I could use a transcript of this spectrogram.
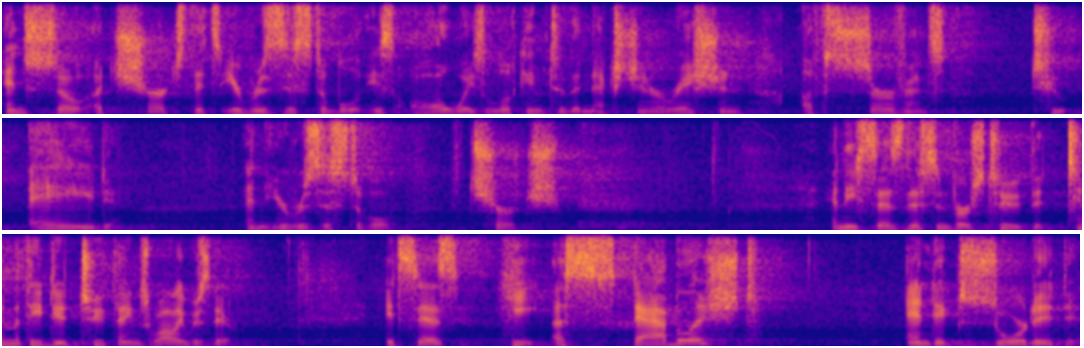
And so, a church that's irresistible is always looking to the next generation of servants to aid an irresistible church. And he says this in verse 2 that Timothy did two things while he was there. It says he established and exhorted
